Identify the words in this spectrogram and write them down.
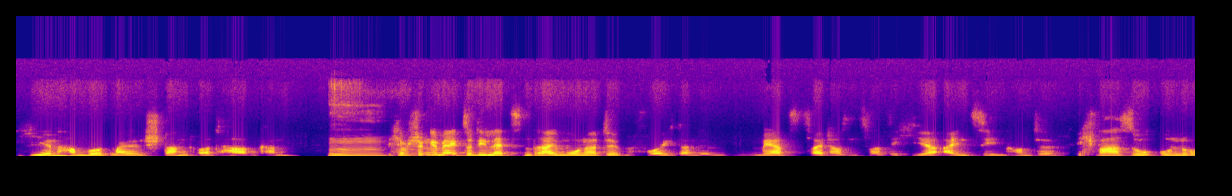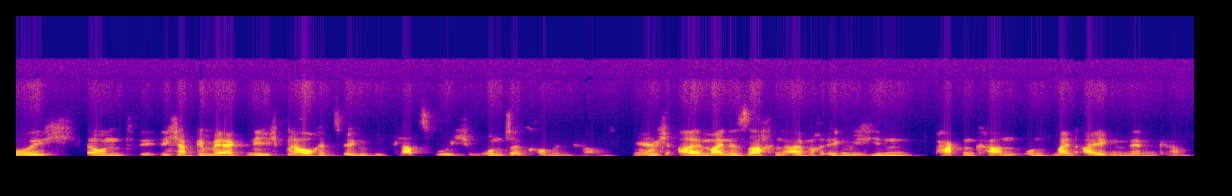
hier in Hamburg meinen Standort haben kann. Mhm. Ich habe schon gemerkt, so die letzten drei Monate, bevor ich dann im März 2020 hier einziehen konnte, ich war so unruhig und ich habe gemerkt, nee, ich brauche jetzt irgendeinen Platz, wo ich runterkommen kann, wo Ja. ich all meine Sachen einfach irgendwie hinpacken kann und mein eigen nennen kann.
